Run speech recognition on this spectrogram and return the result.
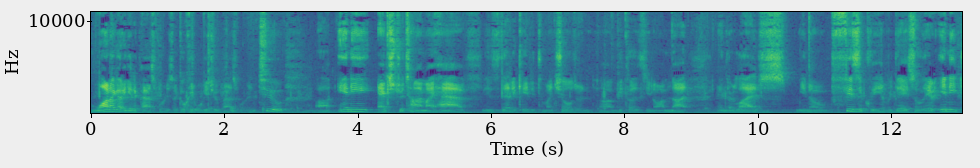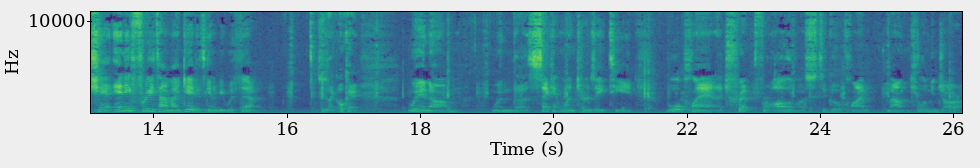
one, I got to get a passport. He's like, okay, we'll get you a passport. And two, uh, any extra time I have is dedicated to my children uh, because, you know, I'm not in their lives, you know, physically every day. So any chance, any free time I get is going to be with them. So he's like, okay, when um, when the second one turns 18, we'll plan a trip for all of us to go climb Mount Kilimanjaro.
